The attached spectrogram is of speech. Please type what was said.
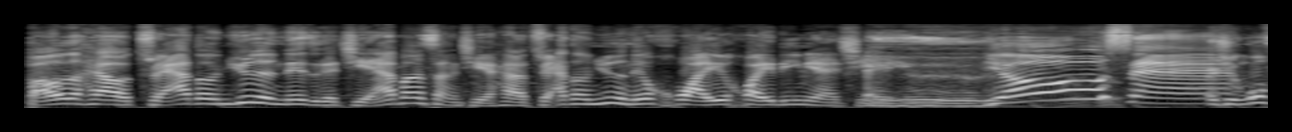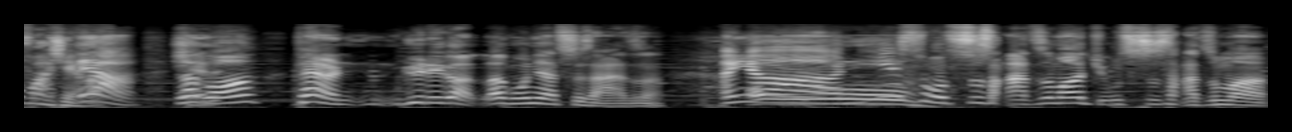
抱着，还要钻到女人的这个肩膀上去，还要钻到女人的怀怀里面去。哎呦，有噻。而且我发现，哎呀，老公，反正女的个，老公你要吃啥子？哎呀，你说吃啥子嘛，就吃啥子嘛。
